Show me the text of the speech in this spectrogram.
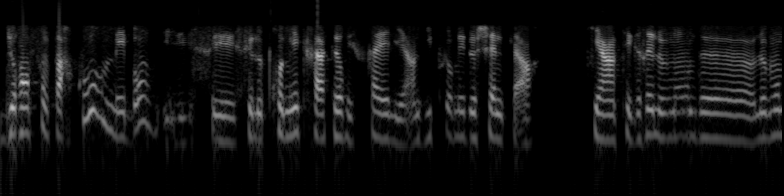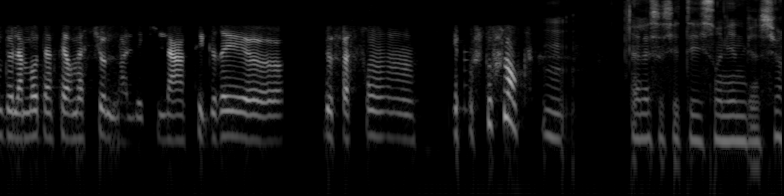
durant son parcours, mais bon, c'est le premier créateur israélien, diplômé de Shenkar, qui a intégré le monde le monde de la mode internationale et qui l'a intégré euh, de façon époustouflante. Mm à la société israélienne, bien sûr.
